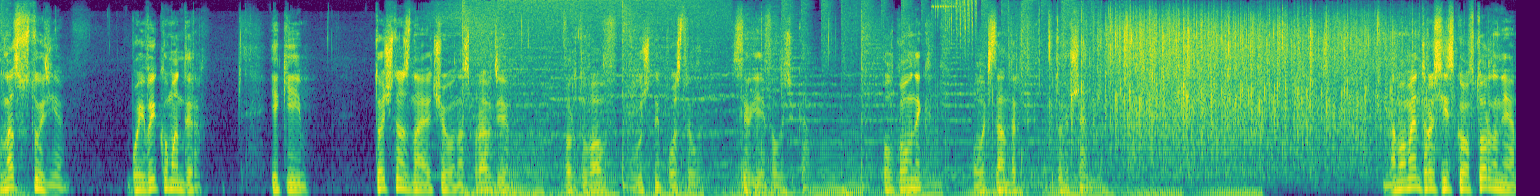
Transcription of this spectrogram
У нас в студії бойовий командир, який точно знає, чого насправді вартував влучний постріл Сергія Фаличука. Полковник Олександр Вдовиченко. На момент російського вторгнення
